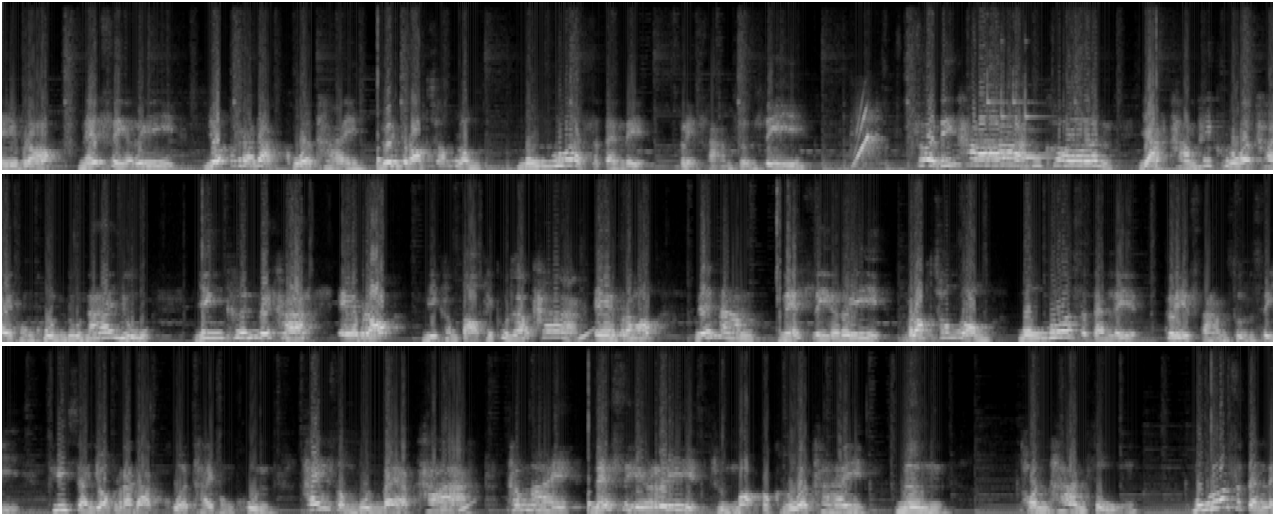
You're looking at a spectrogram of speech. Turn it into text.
A บล็อกเน t ซีรีส์ยกระดับครัวไทย ด้วยบล็อกช่องลมมุ้งลวดสแตนเลสเกรด304 สวัสดีค่ะทุกคน อยากทำให้ครัวไทยของคุณดูน่าอยู่ ยิ่งขึ้นไหมคะ A บล็อกมีคำตอบให้คุณแล้วค่ะ A บล็อกแนะนำ Net Series บล็อกช่องลมมุ้งลวดสแตนเลสเกรด 304 ที่จะยกระดับครัวไทยของคุณให้สมบูรณ์แบบค่ะทำไม Net Series ถึงเหมาะกับครัวไทย 1. ทนทานสูง มุ้งลวดสแตนเล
